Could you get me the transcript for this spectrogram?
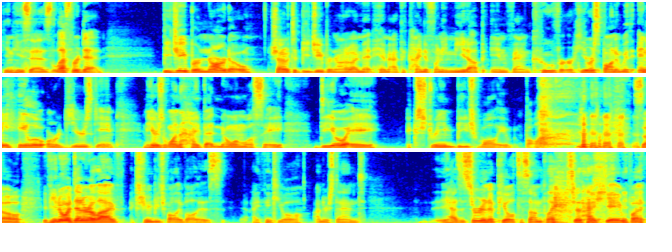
and he says Left 4 Dead. BJ Bernardo, shout out to BJ Bernardo. I met him at the Kind of Funny meetup in Vancouver. He responded with any Halo or Gears game. And here's one I bet no one will say DOA Extreme Beach Volleyball. so if you know what Dead or Alive Extreme Beach Volleyball is, I think you'll understand. It has a certain appeal to some players for that game, but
